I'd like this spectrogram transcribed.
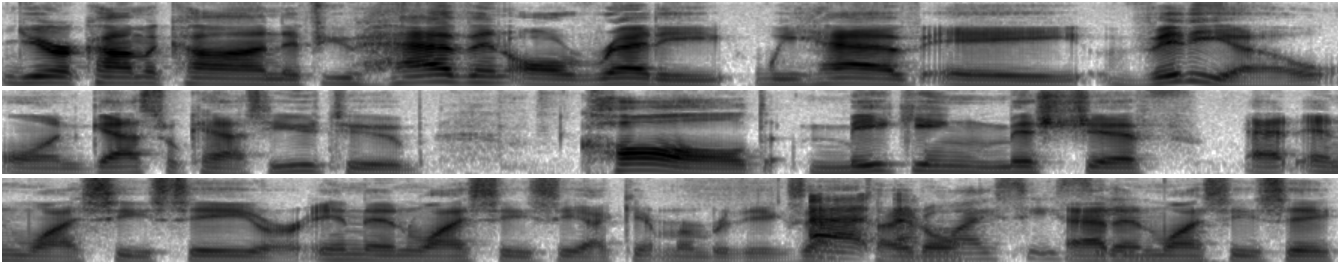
new york comic-con if you haven't already we have a video on gastlecast youtube called making mischief at NYCC or in NYCC. I can't remember the exact At title. NYCC. At NYCC,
